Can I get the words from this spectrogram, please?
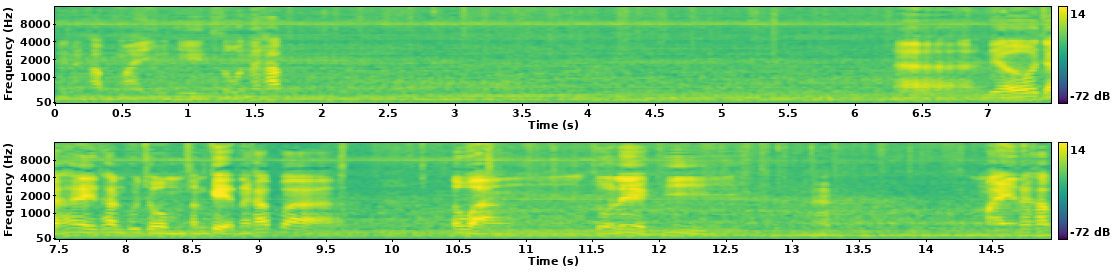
นี่นะครับไมค์อยู่ที่ศูนย์นะครับอ่า เดี๋ยวจะให้ท่านผู้ชมสังเกตนะครับว่าระหว่างตัวเลขที่อะไม้นะครับ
